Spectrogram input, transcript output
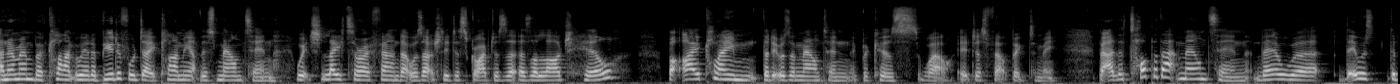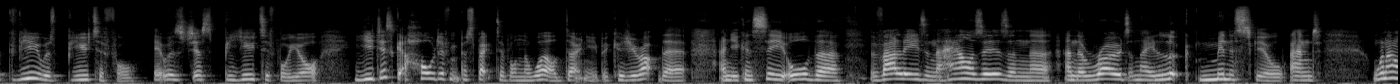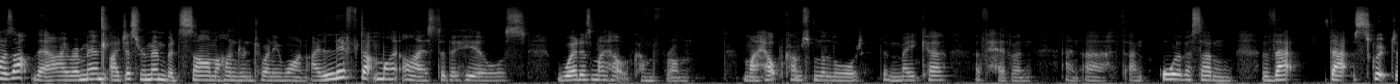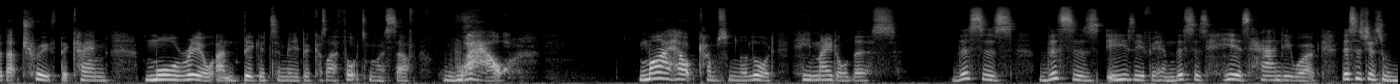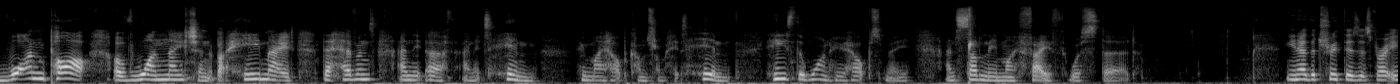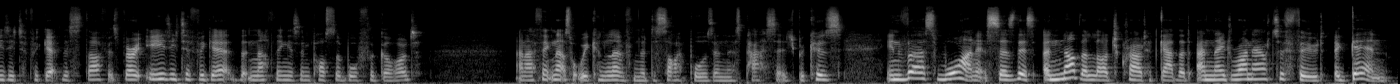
and I remember climb, we had a beautiful day climbing up this mountain, which later I found out was actually described as a, as a large hill. But I claim that it was a mountain because, well, it just felt big to me. But at the top of that mountain, there were, it was, the view was beautiful. It was just beautiful. You're, you just get a whole different perspective on the world, don't you? Because you're up there and you can see all the valleys and the houses and the, and the roads and they look minuscule. And when I was up there, I remember I just remembered Psalm 121. I lift up my eyes to the hills. Where does my help come from? My help comes from the Lord, the maker of heaven and earth. And all of a sudden, that that scripture, that truth became more real and bigger to me because I thought to myself, wow, my help comes from the Lord. He made all this. This is this is easy for him. This is his handiwork. This is just one part of one nation, but he made the heavens and the earth, and it's him who my help comes from. It's him. He's the one who helps me. And suddenly my faith was stirred. You know, the truth is, it's very easy to forget this stuff. It's very easy to forget that nothing is impossible for God. And I think that's what we can learn from the disciples in this passage because in verse 1, it says this another large crowd had gathered and they'd run out of food again.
